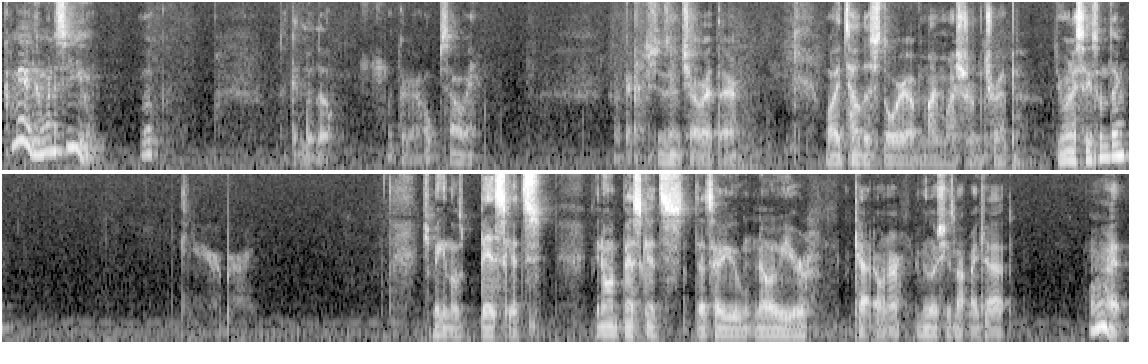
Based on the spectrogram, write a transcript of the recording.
Come here, they want to see you. Look. Look at Lulu. Look at her. Oh, sorry. Okay, she's gonna chill right there. While I tell the story of my mushroom trip. Do you want to say something? Can you hear her, Barry? She's making those biscuits. If you know what biscuits, that's how you know you're a cat owner, even though she's not my cat. What?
